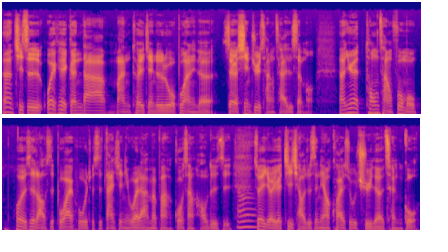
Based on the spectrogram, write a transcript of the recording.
那其实我也可以跟大家蛮推荐，就是如果不管你的这个兴趣长才是什么，那因为通常父母或者是老师不外乎就是担心你未来有没有办法过上好日子，嗯，所以有一个技巧就是你要快速取得成果。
